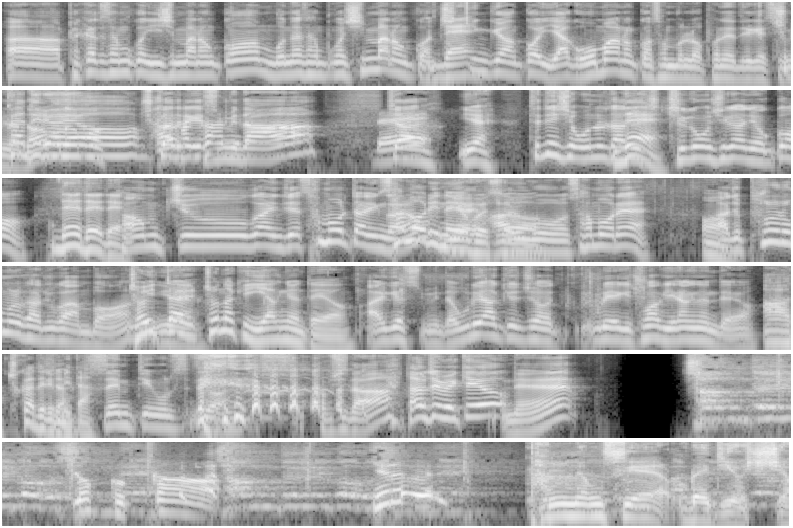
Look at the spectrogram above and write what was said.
아, 백화점 상품권 20만 원권, 문화 상품권 10만 원권, 네. 치킨 교환권 약 5만 원권 선물로 보내드리겠습니다. 축하드려요. 너무너무 축하드리겠습니다. 네. 자, 예, 태진 씨 오늘 다들 네. 즐거운 시간이었고, 네네네. 다음 주가 이제 3월 달인가요? 3월이네요, 예, 벌써. 아이고 3월에 어. 아주 푸르름을 가지고 한번. 저희 딸 예, 초등학교 2학년 돼요. 알겠습니다. 우리 학교 저 우리 애기 중학교 1학년인데요. 아, 축하드립니다. 쌤띵으로 쓰- 갑시다. 다음 주에 뵐게요. 네. 로쿠꺼 여러분 박명수의 라디오 쇼.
